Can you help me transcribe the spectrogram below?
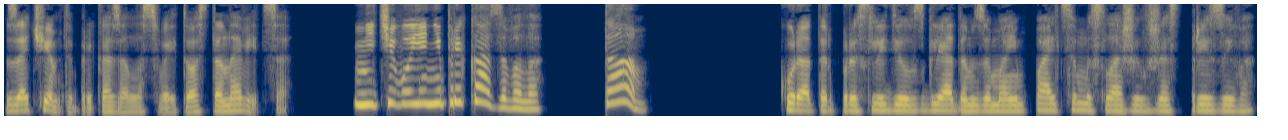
Зачем ты приказала Свейту остановиться?» «Ничего я не приказывала. Там». Куратор проследил взглядом за моим пальцем и сложил жест призыва.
